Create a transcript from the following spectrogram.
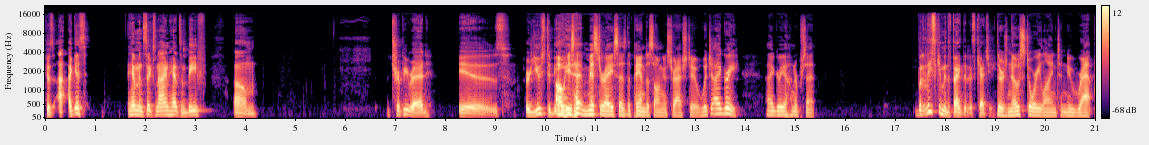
because I, I guess him and six nine had some beef. Um, Trippie Redd is or used to be. Oh, he's Mr. A says the Panda song is trash too, which I agree. I agree 100%. But at least give me the fact that it's catchy. There's no storyline to new rap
